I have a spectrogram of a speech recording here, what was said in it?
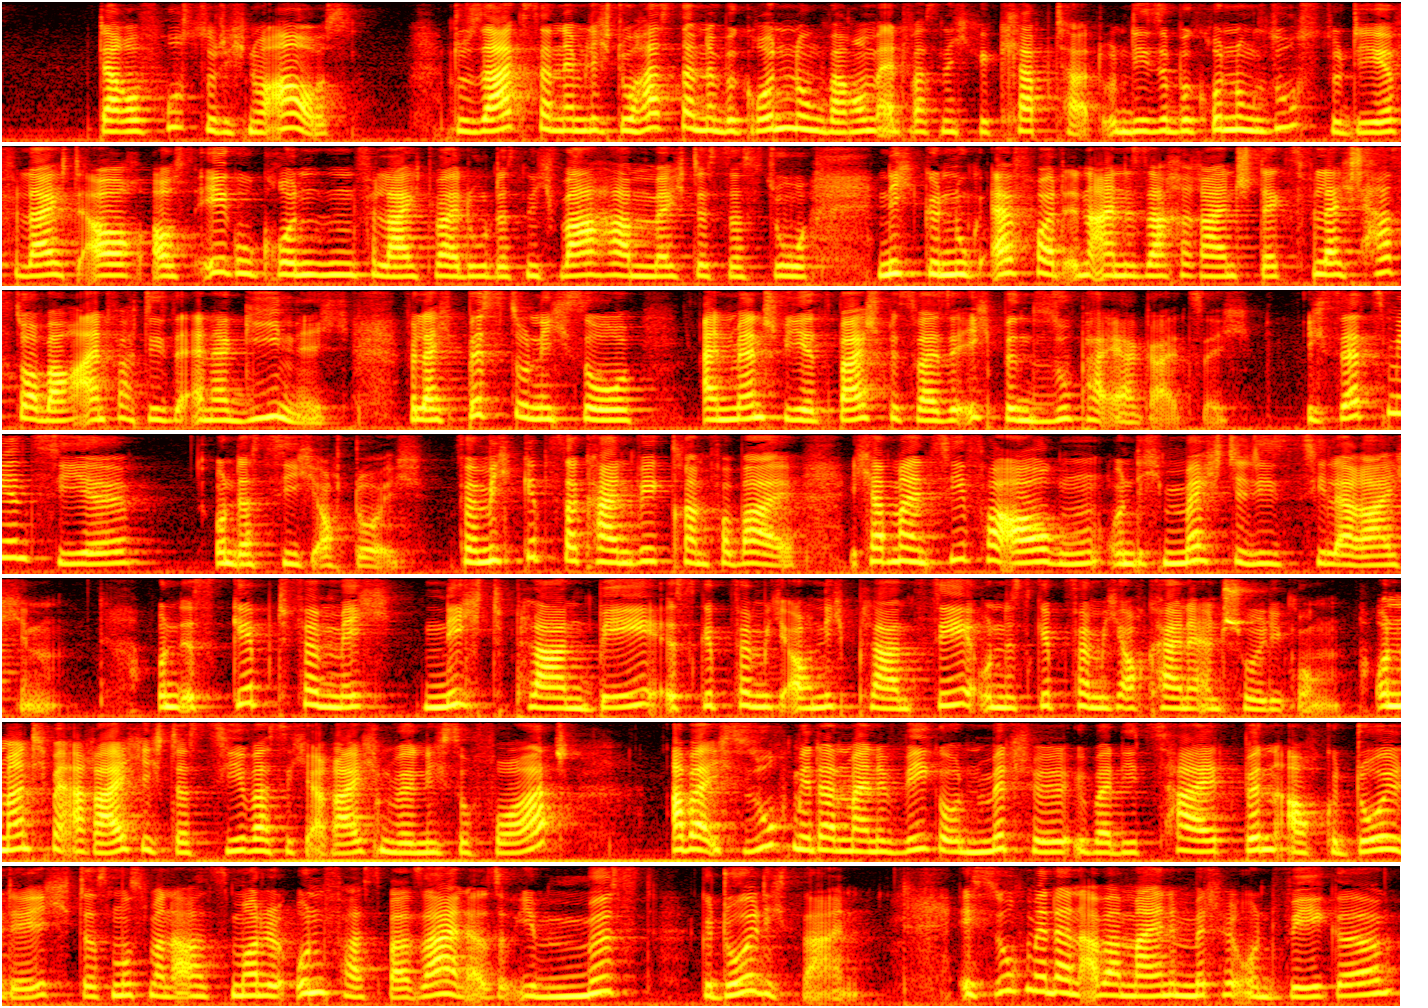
darauf ruhst du dich nur aus. Du sagst dann nämlich, du hast dann eine Begründung, warum etwas nicht geklappt hat. Und diese Begründung suchst du dir vielleicht auch aus Ego-Gründen, vielleicht weil du das nicht wahrhaben möchtest, dass du nicht genug Effort in eine Sache reinsteckst. Vielleicht hast du aber auch einfach diese Energie nicht. Vielleicht bist du nicht so ein Mensch wie jetzt beispielsweise ich bin super ehrgeizig. Ich setze mir ein Ziel und das ziehe ich auch durch. Für mich gibt es da keinen Weg dran vorbei. Ich habe mein Ziel vor Augen und ich möchte dieses Ziel erreichen. Und es gibt für mich nicht Plan B, es gibt für mich auch nicht Plan C und es gibt für mich auch keine Entschuldigung. Und manchmal erreiche ich das Ziel, was ich erreichen will, nicht sofort. Aber ich suche mir dann meine Wege und Mittel über die Zeit, bin auch geduldig. Das muss man als Model unfassbar sein. Also ihr müsst geduldig sein. Ich suche mir dann aber meine Mittel und Wege,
